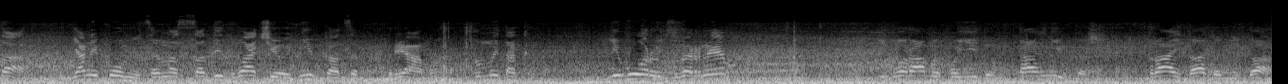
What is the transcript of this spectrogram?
Так, я не пам'ятаю, це в нас сади 2 чи огнівка, а це прямо. Ну ми так ліворуч звернемо і дворами поїдемо. Та огнівка ж. Край, да, тобі, да.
